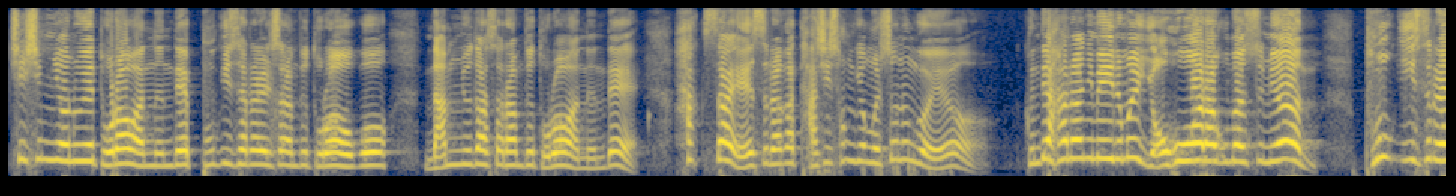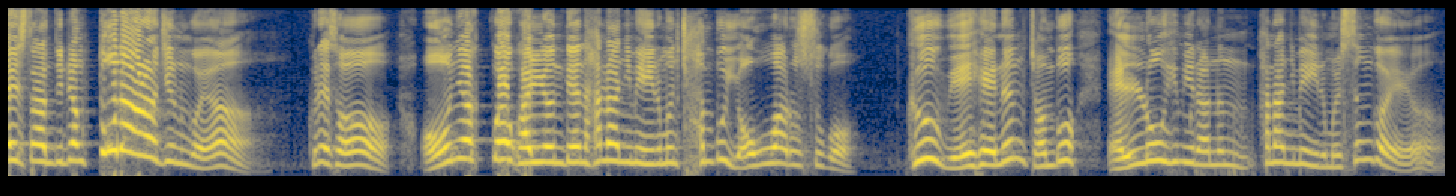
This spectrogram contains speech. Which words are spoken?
70년 후에 돌아왔는데 북이스라엘 사람도 돌아오고 남유다 사람도 돌아왔는데 학사 에스라가 다시 성경을 쓰는 거예요. 근데 하나님의 이름을 여호와라고만 쓰면 북이스라엘 사람들이랑 또 나눠지는 거야. 그래서 언약과 관련된 하나님의 이름은 전부 여호와로 쓰고 그 외에는 전부 엘로힘이라는 하나님의 이름을 쓴 거예요.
